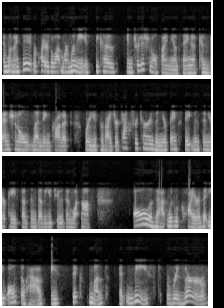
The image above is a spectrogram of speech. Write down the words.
And when I say it requires a lot more money, it's because in traditional financing, a conventional lending product where you provide your tax returns and your bank statements and your pay stubs and W-2s and whatnot, all of that would require that you also have a six month at least reserve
